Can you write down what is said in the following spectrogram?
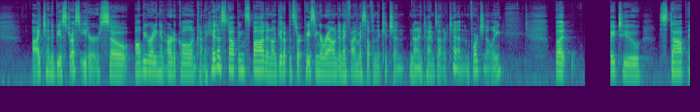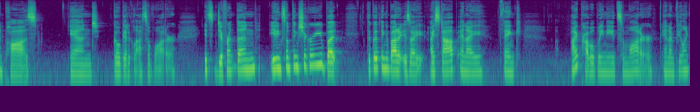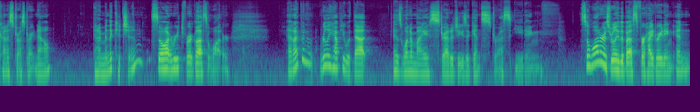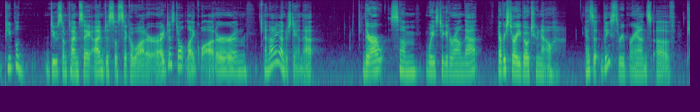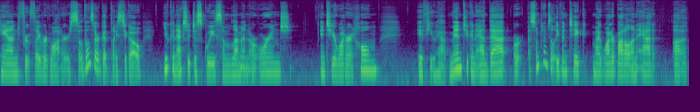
I tend to be a stress eater. So I'll be writing an article and kind of hit a stopping spot, and I'll get up and start pacing around, and I find myself in the kitchen nine times out of 10, unfortunately. But way to stop and pause and go get a glass of water. It's different than eating something sugary, but the good thing about it is I, I stop and I think, I probably need some water and I'm feeling kind of stressed right now. And I'm in the kitchen, so I reach for a glass of water. And I've been really happy with that as one of my strategies against stress eating. So, water is really the best for hydrating, and people do sometimes say, I'm just so sick of water, or I just don't like water. And, and I understand that. There are some ways to get around that. Every store you go to now has at least three brands of canned fruit flavored waters. So those are a good place to go. You can actually just squeeze some lemon or orange into your water at home. If you have mint, you can add that. Or sometimes I'll even take my water bottle and add a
